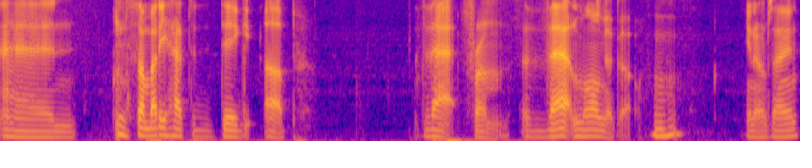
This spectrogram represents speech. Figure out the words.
and somebody had to dig up that from that long ago. hmm You know what I'm saying?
